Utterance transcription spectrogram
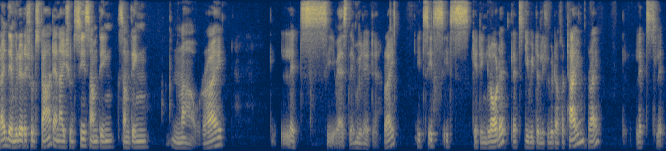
right? The emulator should start and I should see something something now right? Let's see where's the emulator right? It's it's it's getting loaded. Let's give it a little bit of a time right? Let's let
